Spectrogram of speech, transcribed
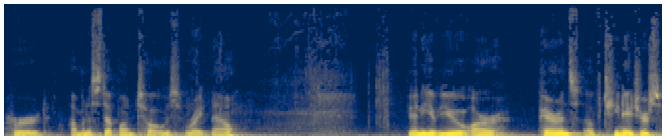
heard? I'm going to step on toes right now. If any of you are parents of teenagers,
